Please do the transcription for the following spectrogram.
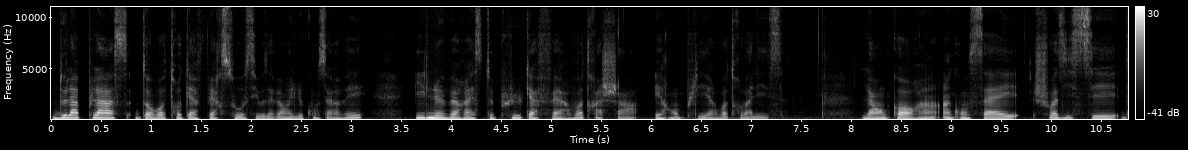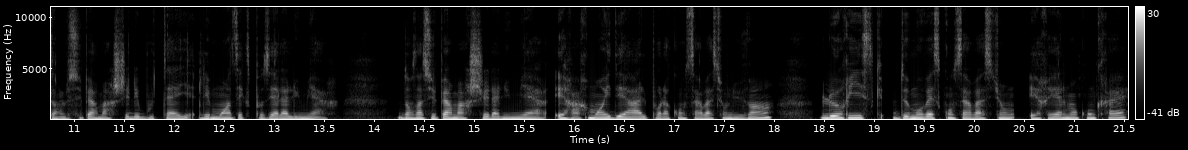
de la place dans votre cave perso si vous avez envie de le conserver, il ne vous reste plus qu'à faire votre achat et remplir votre valise. Là encore, hein, un conseil, choisissez dans le supermarché les bouteilles les moins exposées à la lumière. Dans un supermarché, la lumière est rarement idéale pour la conservation du vin. Le risque de mauvaise conservation est réellement concret,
